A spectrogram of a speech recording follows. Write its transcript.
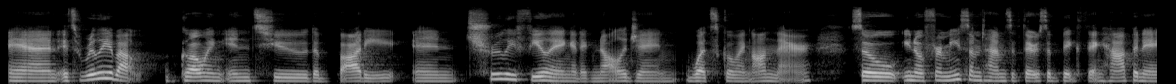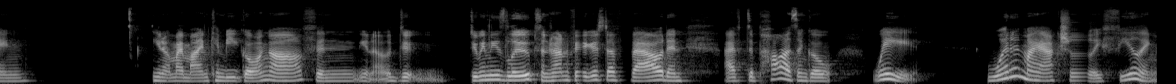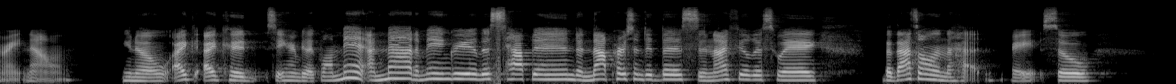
and it's really about going into the body and truly feeling and acknowledging what's going on there. So, you know, for me, sometimes if there's a big thing happening, you know, my mind can be going off and, you know, do, doing these loops and trying to figure stuff out. And I have to pause and go, wait, what am I actually feeling right now? You know, I I could sit here and be like, well, I'm mad, I'm mad, I'm angry, this happened, and that person did this, and I feel this way. But that's all in the head, right? So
